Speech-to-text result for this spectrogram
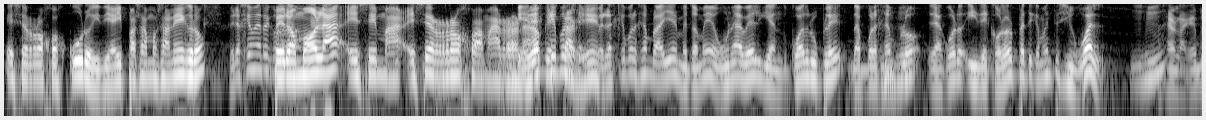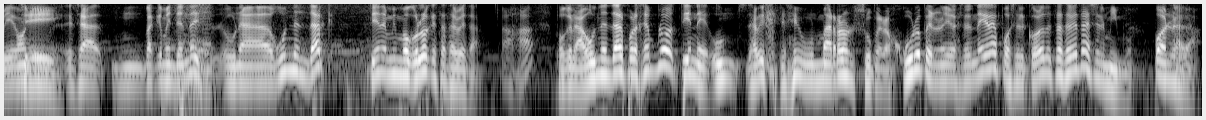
ese rojo oscuro, y de ahí pasamos a negro. Pero es que me Pero mola ese, ese rojo amarronado que, que, está bien. pero es que, por ejemplo, ayer me tomé una Belgian cuádruple, por ejemplo, de acuerdo, y de color prácticamente es igual. Por ejemplo, la que Sí. O sea, para que me entendáis, una Gunden Dark tiene el mismo color que esta cerveza. Ajá. Porque la Gunden Dark, por ejemplo, tiene un, ¿sabéis que tiene un marrón súper oscuro, pero no llega a ser negra? Pues el color de esta cerveza es el mismo. Pues nada,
